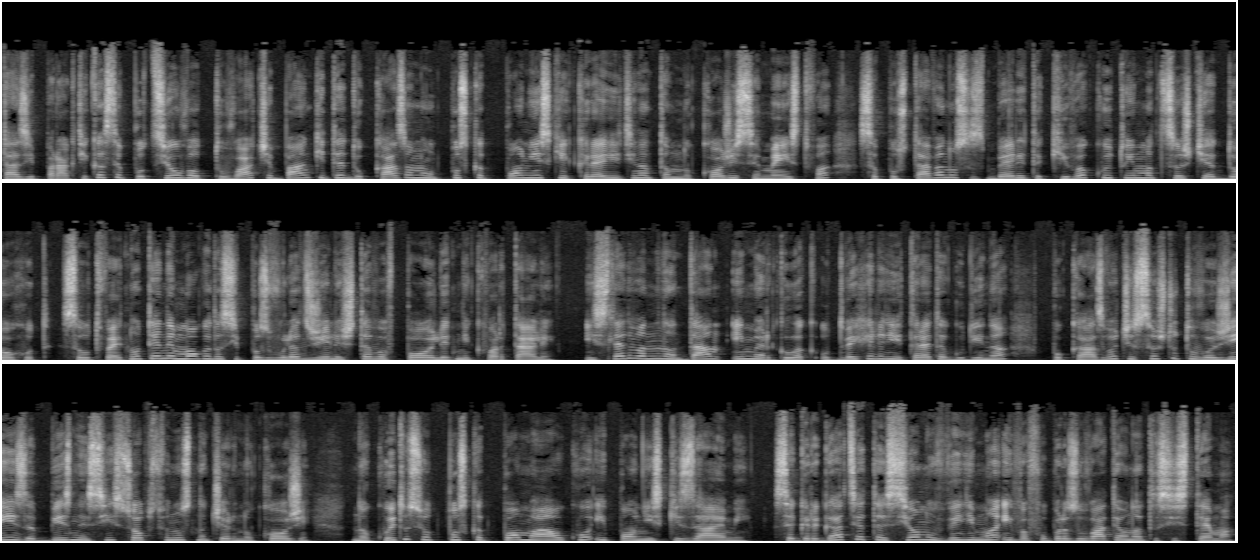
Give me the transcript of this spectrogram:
Тази практика се подсилва от това, че банките доказано отпускат по-низки кредити на тъмнокожи семейства, съпоставено с бели такива, които имат същия доход. Съответно, те не могат да си позволят жилища в по-елитни квартали. Изследване на Дан Имерглък от 2003 година показва, че същото въжи и за бизнеси, собственост на чернокожи, на които се отпускат по-малко и по-низки заеми. Сегрегацията е силно видима и в образователната система.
